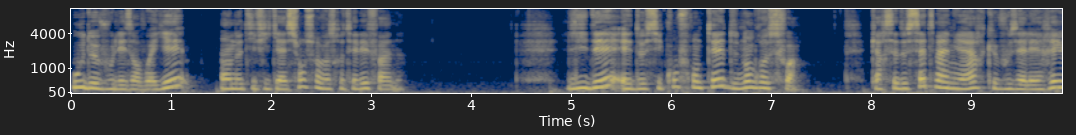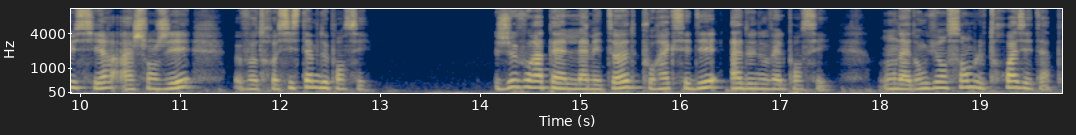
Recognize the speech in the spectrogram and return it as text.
ou de vous les envoyer en notification sur votre téléphone. L'idée est de s'y confronter de nombreuses fois, car c'est de cette manière que vous allez réussir à changer votre système de pensée. Je vous rappelle la méthode pour accéder à de nouvelles pensées. On a donc vu ensemble trois étapes.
